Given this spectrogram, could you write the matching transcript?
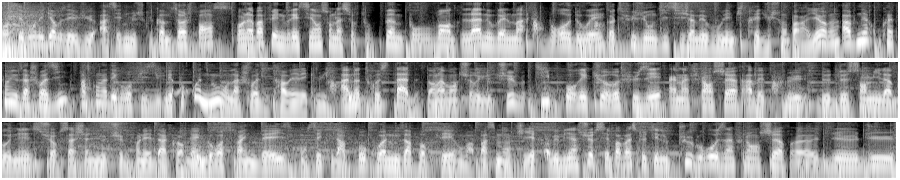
Bon, c'est bon, les gars, vous avez vu assez de muscles comme ça, je pense. On n'a pas fait une vraie séance, on a surtout pump pour vous vendre la nouvelle marque Broadway. Code Fusion 10 si jamais vous voulez une petite réduction par ailleurs. Hein. Avenir, concrètement, il nous a choisi parce qu'on a des gros physiques. Mais pourquoi nous, on a choisi de travailler avec lui? À notre stade dans l'aventure YouTube, Type aurait pu refuser un influenceur avec plus de 200 000 abonnés sur sa chaîne YouTube. On est d'accord, il a une grosse fan base, on sait qu'il a beaucoup à nous apporter, on va pas se mentir. Mais bien sûr, c'est pas parce que tu es le plus gros influenceur euh, du, du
